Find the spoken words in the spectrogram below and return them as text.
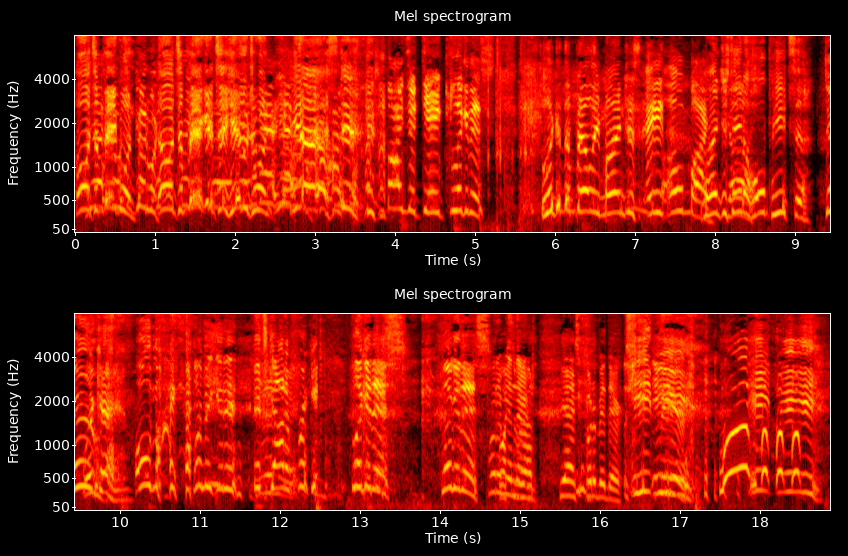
Oh, it's a big that was a one! good one. Oh, it's a big, it's a huge one! Yes, dude! Mine's a dink. Look at this. Look at the belly, mine just ate. Oh my Mine just ate a whole pizza. Dude. Look at him. Oh my god. Let me get in. It's got a freaking. Look at this. Look at this. Put him in there. Yes, put him in there. Eat me! Woo! Eat me!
